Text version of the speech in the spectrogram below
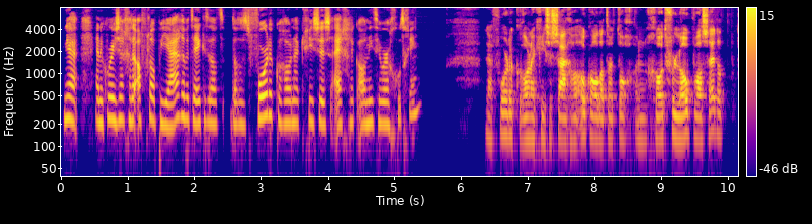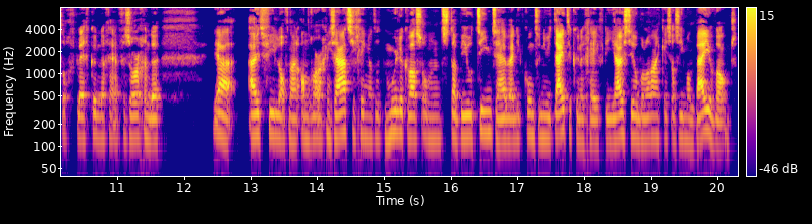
Ja, en ik hoor je zeggen, de afgelopen jaren betekent dat dat het voor de coronacrisis eigenlijk al niet heel erg goed ging? Nou, voor de coronacrisis zagen we ook al dat er toch een groot verloop was. Hè, dat toch verpleegkundigen en verzorgenden ja, uitvielen of naar een andere organisatie gingen. Dat het moeilijk was om een stabiel team te hebben en die continuïteit te kunnen geven, die juist heel belangrijk is als iemand bij je woont.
